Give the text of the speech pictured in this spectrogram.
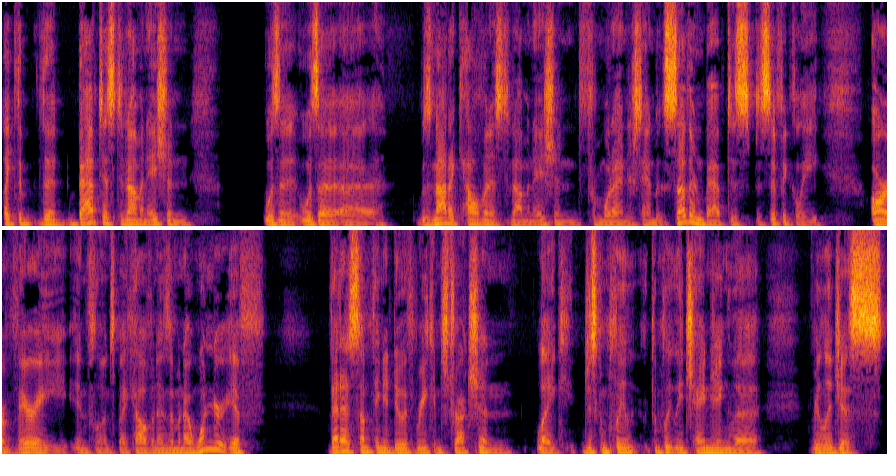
like the the Baptist denomination was a was a uh, was not a Calvinist denomination from what I understand, but Southern Baptists specifically are very influenced by Calvinism, and I wonder if that has something to do with Reconstruction, like just completely completely changing the religious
